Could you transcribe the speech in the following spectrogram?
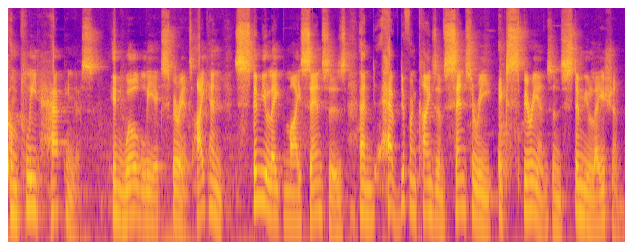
complete happiness in worldly experience. I can stimulate my senses and have different kinds of sensory experience and stimulation.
